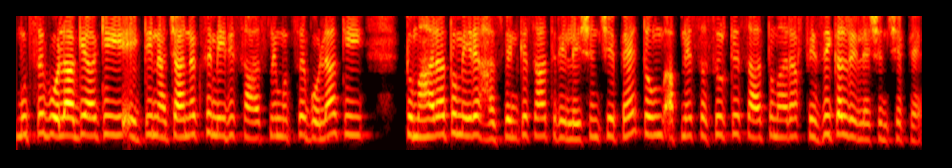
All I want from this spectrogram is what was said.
मुझसे बोला गया कि एक दिन अचानक से मेरी सास ने मुझसे बोला कि तुम्हारा तो मेरे हस्बैंड के साथ रिलेशनशिप है, तुम अपने ससुर के साथ तुम्हारा फ़िज़िकल रिलेशनशिप है।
